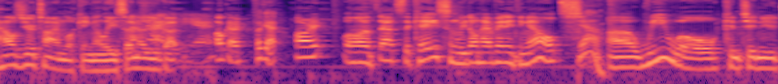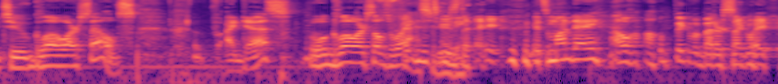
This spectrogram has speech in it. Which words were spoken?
How's your time looking, Elise? I know I'm you trying got. here. Okay. Okay. All right. Well, if that's the case and we don't have anything else, Yeah. uh, we will continue to glow ourselves. I guess we'll glow ourselves right into Tuesday. it's Monday. I'll, I'll think of a better segue.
